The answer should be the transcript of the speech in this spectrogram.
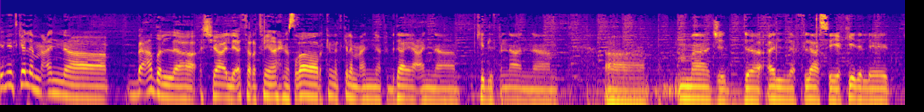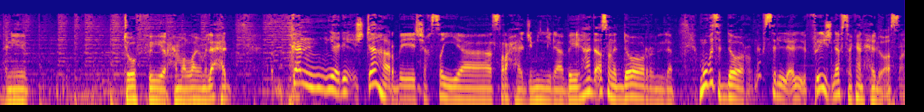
نتكلم عن آه، بعض الأشياء اللي أثرت فينا نحن صغار. كنا نتكلم عن في البداية عن آه، أكيد الفنان آه، ماجد الفلاسي أكيد اللي يعني توفي رحمه الله يوم الأحد. كان يعني اشتهر بشخصية صراحة جميلة بهذا أصلا الدور مو بس الدور نفس الفريج نفسه كان حلو أصلا.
